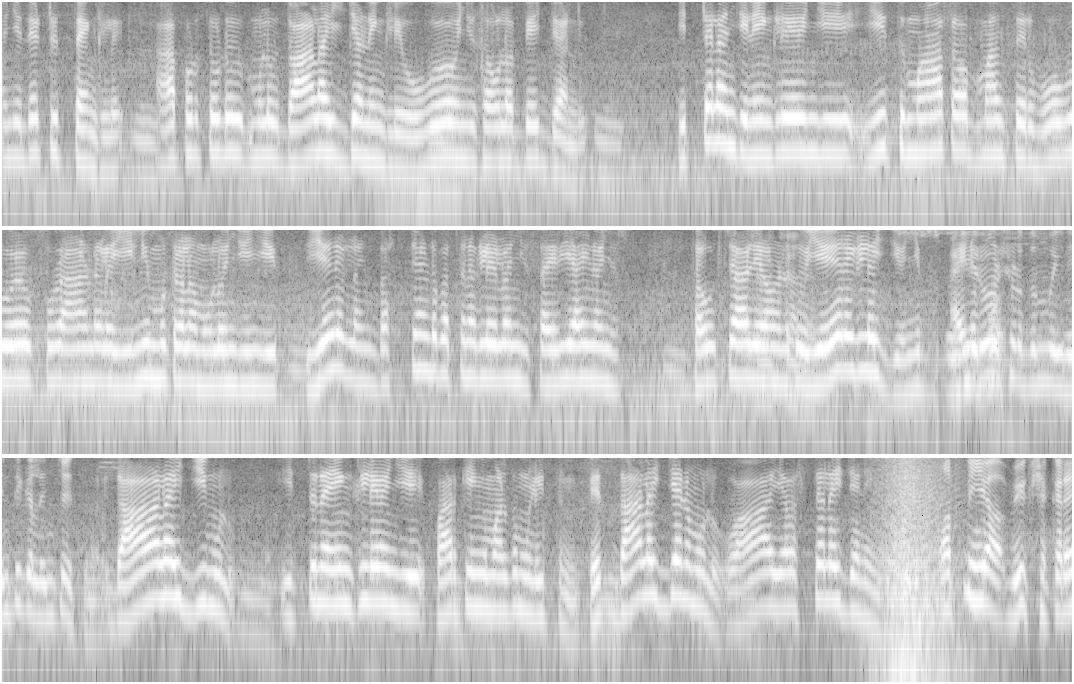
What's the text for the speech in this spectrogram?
ಒಂಜಿ ದೆಟ್ಟಿತ್ತ ಇಂಕ್ಲು ಆ ಪುರ್ತುಡು ಮುಳು ದಾಳ ಇಜ್ಜಾಣ ಇಂಕ್ಲಿ ಒವ್ವೇ ಒಂಜಿ ಸೌಲಭ್ಯ ಇಜ್ಜಾಂಡು ಇತ್ತೆಲ ಅಂಚಿನ ಎಂಕ್ಲಿ ಒಂಜಿ ಈತ್ ಮಾತ ಮಲ್ತಿರು ಒವ್ವೇ ಪೂರ ಆಂಡಲ ಇನಿ ಮುಟ್ಟಲ ಮುಳೊಂಜಿ ಇಂಜಿ ಏರೆಗ್ಲ ಒಂಜಿ ಬಸ್ ಸ್ಟ್ಯಾಂಡ್ ಬತ್ತನಗ್ಲೆಲ್ಲ ಒಂಜಿ ಸರಿಯಾಯಿನ ಒಂಜಿ ಶೌಚಾಲಯ ಉಂಟು ಏರೆಗ್ಲ ಇಜ್ಜಿ ಒಂಜಿ ಐದು ವರ್ಷದ ದಾಳ ಇಜ್ಜಿ ಮುಳು ಇತ್ತನ ಎಂಕ್ಲೆ ಒಂಜಿ ಪಾರ್ಕಿಂಗ್ ಮುಳು ಇತ್ತು ದಾಳ ಇಜ್ಜಾನ ಮುಳು. ಆ ವ್ಯವಸ್ಥೆ ಇಜ್ಜಾನ ಇಂಕ್ಲೆ ಆತ್ಮೀಯ ವೀಕ್ಷಕರೇ,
